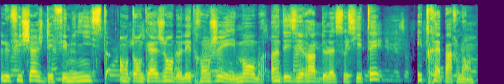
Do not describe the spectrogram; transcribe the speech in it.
Le fichage des féministes en tant qu'agents de l'étranger et membres indésirables de la société est très parlant.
